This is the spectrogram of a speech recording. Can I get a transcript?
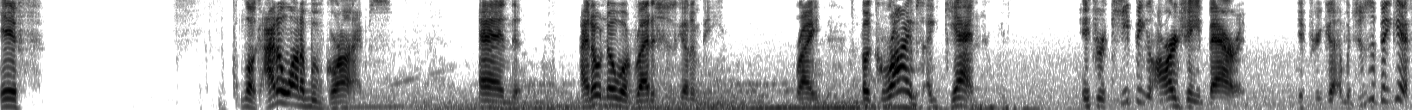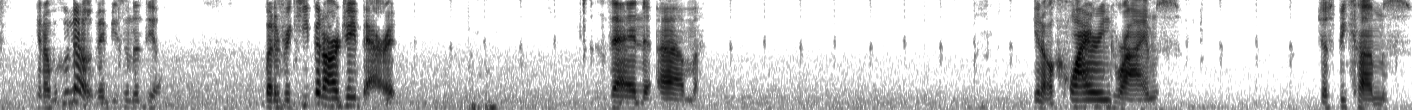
if look, I don't want to move Grimes, and I don't know what Reddish is going to be, right? But Grimes again, if you're keeping R.J. Barrett, if you're which is a big if, you know, who knows? Maybe he's in the deal. But if you're keeping R.J. Barrett, then um, you know, acquiring Grimes just becomes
